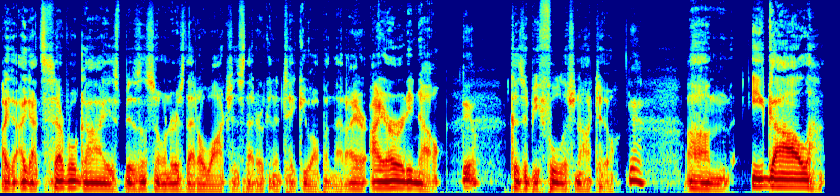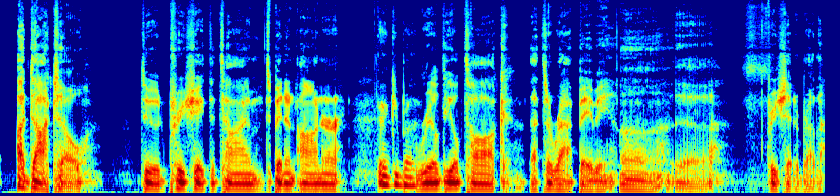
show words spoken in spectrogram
I, I got several guys, business owners that'll watch this that are going to take you up on that. I, I already know Deal. because it'd be foolish not to. Yeah. Um, Egal Adato. Dude, appreciate the time. It's been an honor. Thank you, brother. Real deal talk. That's a wrap, baby. Uh, uh, appreciate it, brother.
